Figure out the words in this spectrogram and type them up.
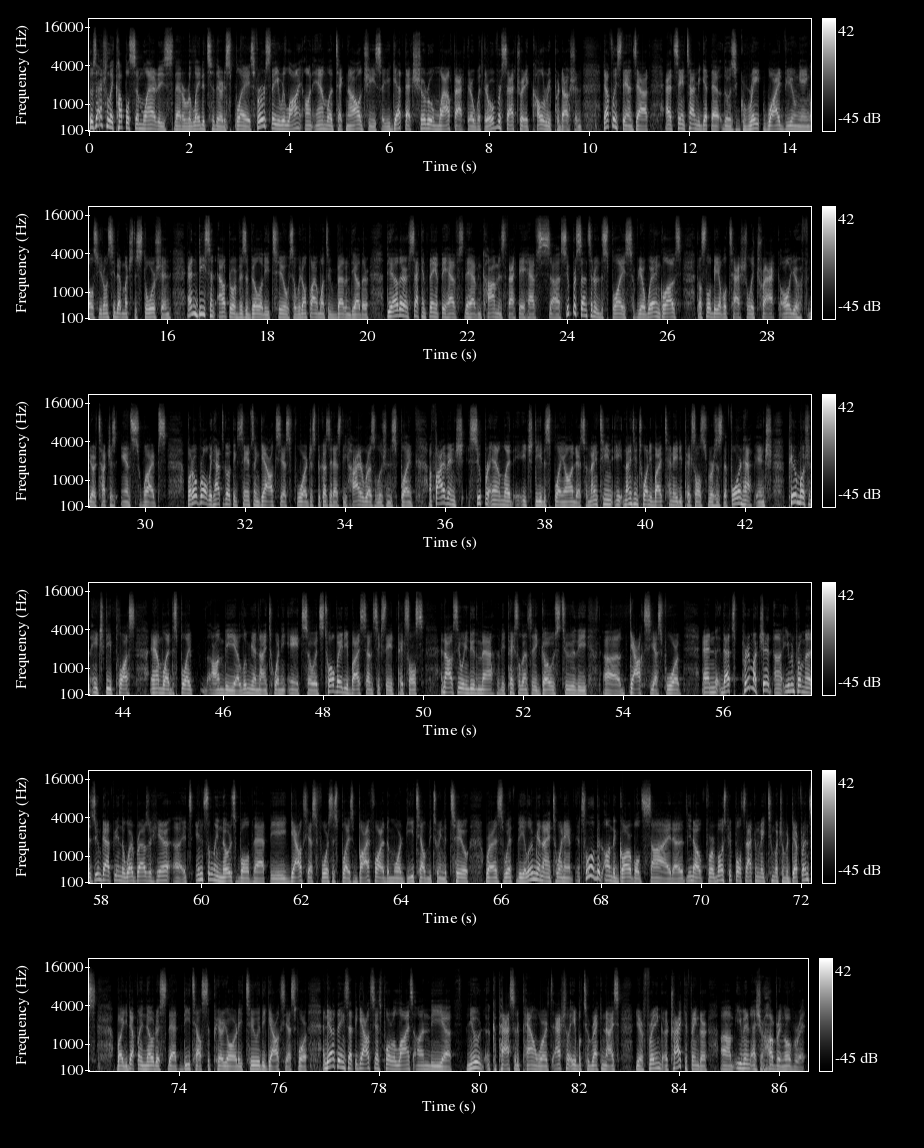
There's actually a couple similarities that are related to their displays. First, they rely on AMOLED technology, so you get that showroom wow factor with their oversaturated color reproduction. Definitely stands out. At the same time, you get that those great wide viewing angles. You don't see that much distortion and decent outdoor visibility too, so we don't find one to be better than the other. The other second thing that they have they have in common is the fact they have uh, super sensitive displays. So if you're wearing gloves, they'll still be able to actually track all your your touches and. Wipes but overall, we'd have to go with the Samsung Galaxy S4 just because it has the higher resolution display. A 5-inch Super AMOLED HD display on there, so 19, 1920 by 1080 pixels versus the 4.5-inch PureMotion HD Plus AMOLED display on the uh, Lumia 928. So it's 1280 by 768 pixels. And obviously when you do the math, the pixel density goes to the uh, Galaxy S4. And that's pretty much it. Uh, even from a zoomed out view in the web browser here, uh, it's instantly noticeable that the Galaxy S4's display is by far the more detailed between the two. Whereas with the Lumia 920, it's a little bit on the garbled side. Uh, you know, for most people, it's not going to make too much of a difference, but you definitely notice that detail superiority to the Galaxy S4. And the other thing is that the Galaxy S4 relies on the uh, new capacitive panel where it's actually able to recognize your finger or track your finger um, even as you're hovering over it.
